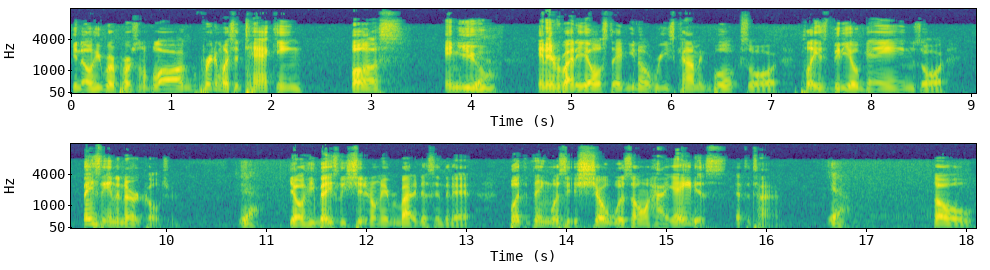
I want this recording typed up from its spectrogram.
You know, he wrote a personal blog, pretty much attacking us and you Yeah. and everybody else that, you know, reads comic books or plays video games or basically in the nerd culture. Yeah. Yo, he basically shitted on everybody that's into that. But the thing was, his show was on hiatus at the time. Yeah. So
